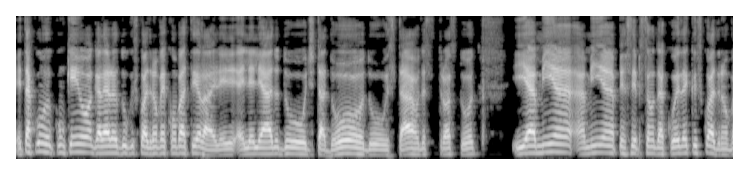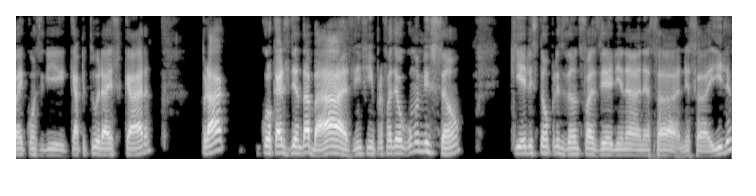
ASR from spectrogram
ele tá com, com quem a galera do Esquadrão vai combater lá, ele, ele é aliado do ditador, do Star, desse troço todo, e a minha, a minha percepção da coisa é que o Esquadrão vai conseguir capturar esse cara, para colocar eles dentro da base, enfim, para fazer alguma missão que eles estão precisando fazer ali na, nessa, nessa ilha.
